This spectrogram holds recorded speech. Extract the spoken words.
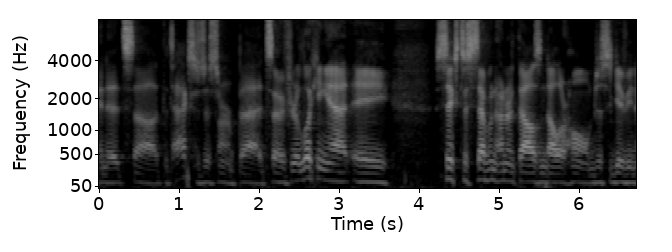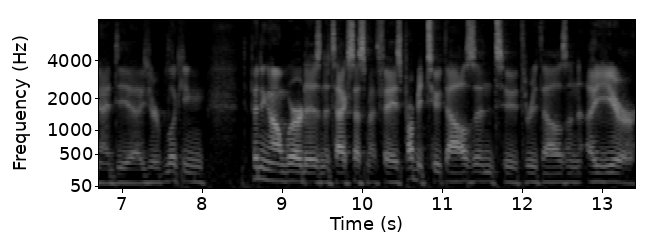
and it's uh, the taxes just aren't bad. So if you're looking at a six to seven hundred thousand dollar home, just to give you an idea, you're looking, depending on where it is in the tax estimate phase, probably two thousand to three thousand a year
